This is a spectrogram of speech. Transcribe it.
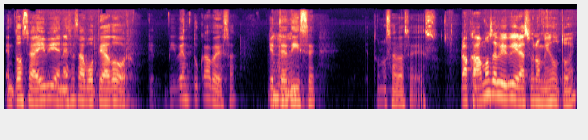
Entonces ahí viene ese saboteador que vive en tu cabeza que te dice, tú no sabes hacer eso. Lo acabamos de vivir hace unos minutos, ¿eh?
